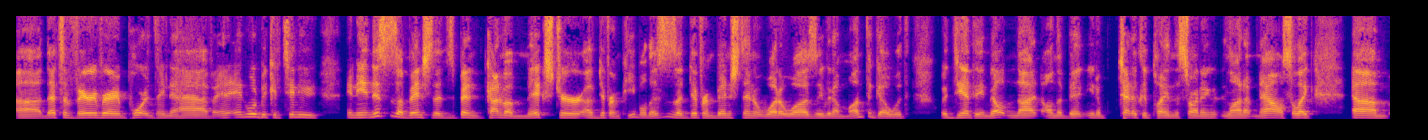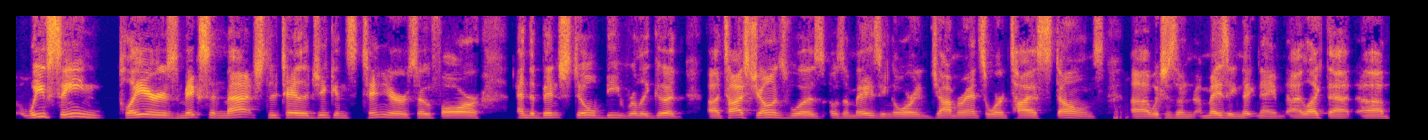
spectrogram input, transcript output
Uh, that's a very, very important thing to have, and, and would be continued. And this is a bench that's been kind of a mixture of different people. This is a different bench than what it was even a month ago with with De'Anthony Melton not on the bench, you know, technically playing the starting lineup now. So like um, we've seen players mix and match through Taylor Jenkins' tenure so far, and the bench still be really good. Uh, Tyus Jones was was amazing, or in Ja Morant's or Tyus Stones, uh, which is an amazing nickname. I like that. Um,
